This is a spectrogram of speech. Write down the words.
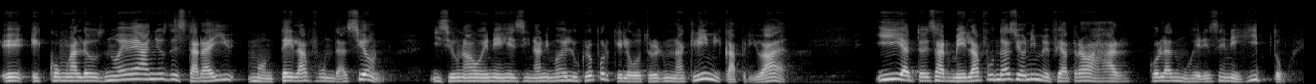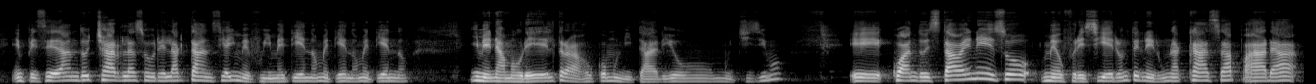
Eh, eh, como a los nueve años de estar ahí, monté la fundación. Hice una ONG sin ánimo de lucro porque lo otro era una clínica privada. Y entonces armé la fundación y me fui a trabajar con las mujeres en Egipto. Empecé dando charlas sobre lactancia y me fui metiendo, metiendo, metiendo. Y me enamoré del trabajo comunitario muchísimo. Eh, cuando estaba en eso, me ofrecieron tener una casa para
